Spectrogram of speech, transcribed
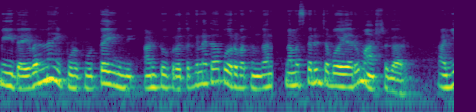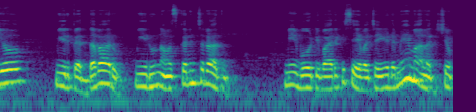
మీ దయవలన ఇప్పుడు పూర్తయింది అంటూ కృతజ్ఞతాపూర్వకంగా నమస్కరించబోయారు మాస్టర్ గారు. అయ్యో మీరు పెద్దవారు మీరు నమస్కరించరాదు. మీ బోటి వారికి సేవ చేయడమే మా లక్ష్యం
